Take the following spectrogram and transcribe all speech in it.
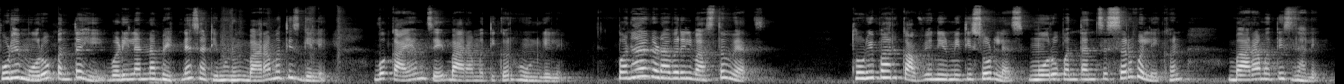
पुढे मोरोपंतही वडिलांना भेटण्यासाठी म्हणून बारामतीस गेले व कायमचे बारामतीकर होऊन गेले. पन्हाळगडावरील वास्तव्यात थोडीफार काव्यनिर्मिती सोडल्यास मोरोपंतांचे सर्व लेखन बारामतीस झाले.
